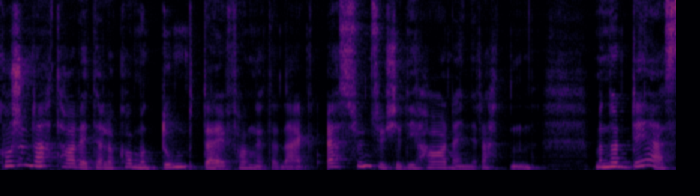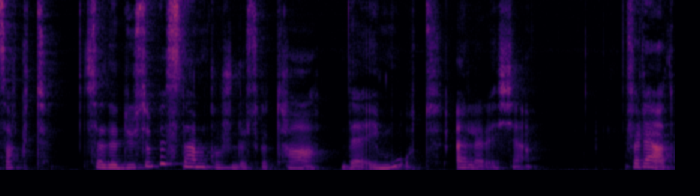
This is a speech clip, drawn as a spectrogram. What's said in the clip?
Hvilken rett har de til å komme og dumpe det i fanget til deg? Jeg syns jo ikke de har den retten. Men når det er sagt, så er det du som bestemmer hvordan du skal ta det imot eller ikke. For det at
